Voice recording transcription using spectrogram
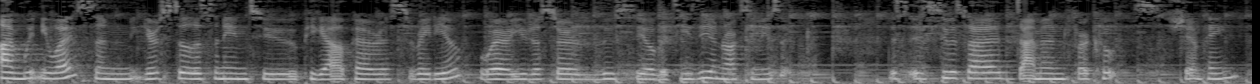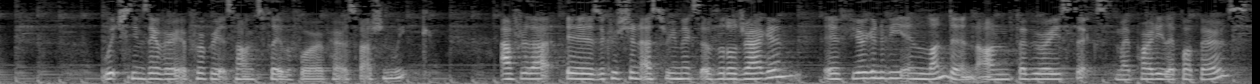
I'm Whitney Weiss, and you're still listening to Pigalle Paris Radio, where you just heard Lucio Battisti and Roxy Music. This is Suicide, Diamond Fur Coats, Champagne, which seems like a very appropriate song to play before Paris Fashion Week. After that is a Christian S remix of Little Dragon. If you're going to be in London on February 6th, my party Les Poppers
